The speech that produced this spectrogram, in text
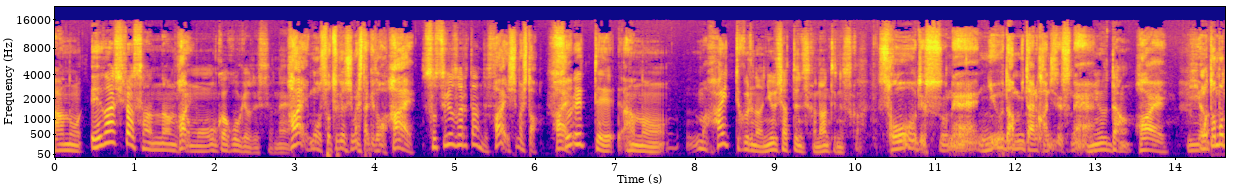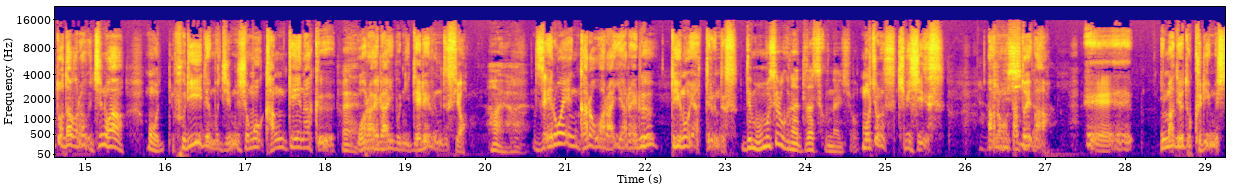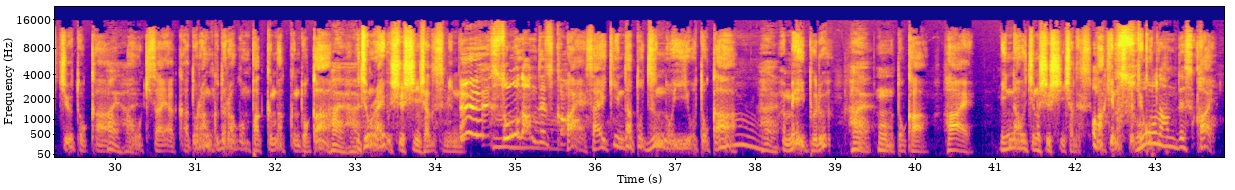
あの江頭さんなんかも大川工業ですよね、はい。もう卒業しましたけど、はい。卒業されたんですか？はい、しました。はい。それってあの、まあ、入ってくるのは入社っていうんですか？なんていうんですか？そうですね。入団みたいな感じですね。入団はいもともとだからうちのはもうフリーでも事務所も関係なくええお笑いライブに出れるんですよ。はいはいゼロ円からお笑いやれるっていうのをやってるんです。でも面白くないと出してくれないでしょ？もちろんです。厳しいです。あの、例えば、えー今で言うとクリームシチューとか、はいはい青木さやか、ドランクドラゴン、パックンマックンとか、はいはいうちのライブ出身者です、みんな。そうなんですか？はい。最近だとズンのいいよとか、はいメイプル、はいうん、とか、はい。みんなうちの出身者です。あ負けなすってそうなんですか？はい。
